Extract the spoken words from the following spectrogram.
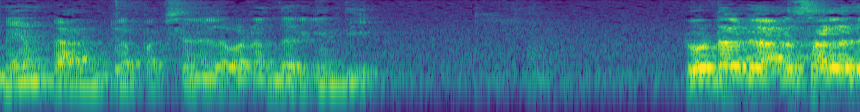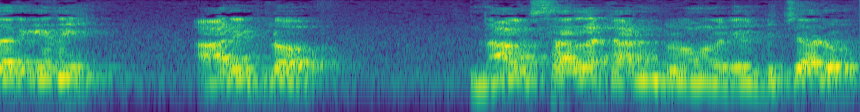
మేము కార్మికుల పక్షం నిలవడం జరిగింది. టోటల్గా ఆరు సార్లు జరిగినాయి. ఆరింట్లో నాలుగు సార్ల కార్మికులు మమ్మల్ని గెలిపించారు.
